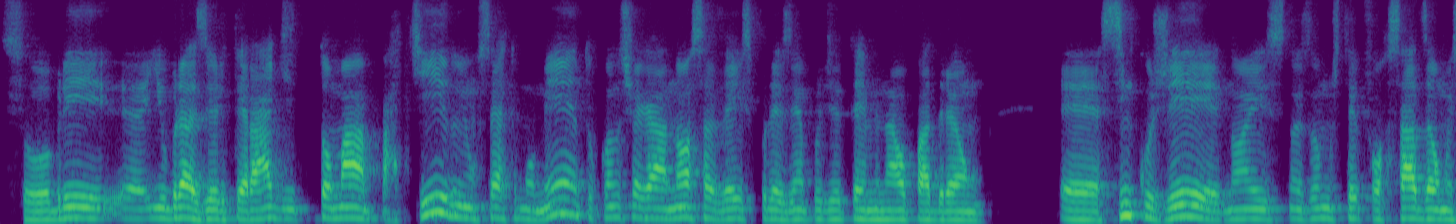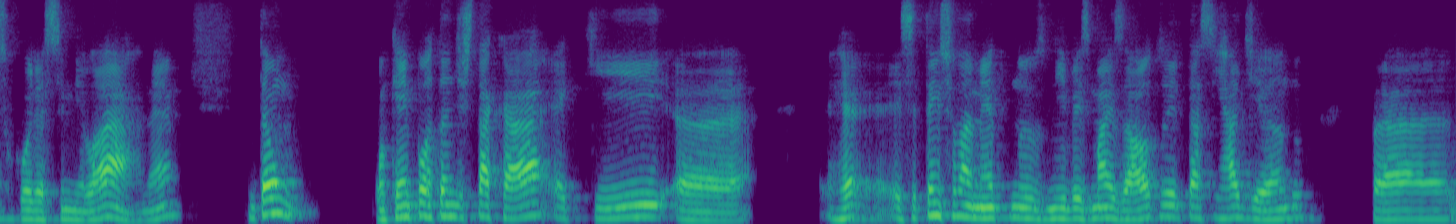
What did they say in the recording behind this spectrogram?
sobre é, e o Brasil terá de tomar partido em um certo momento quando chegar a nossa vez, por exemplo, de determinar o padrão é, 5G, nós, nós vamos ter forçados a uma escolha similar, né? Então, o que é importante destacar é que uh, esse tensionamento nos níveis mais altos ele está se irradiando para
